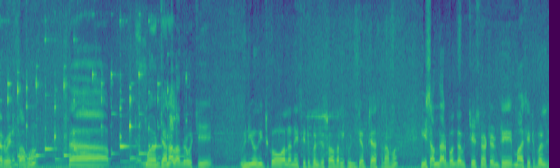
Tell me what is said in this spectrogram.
నిర్వహిస్తాము. జనాలందరూ వచ్చి వినియోగించుకోవాలని సిటిపల్లి సోదరులకు విజ్ఞప్తి చేస్తున్నాము. ఈ సందర్భంగా విచ్చేసినటువంటి మా సిటిపల్లి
